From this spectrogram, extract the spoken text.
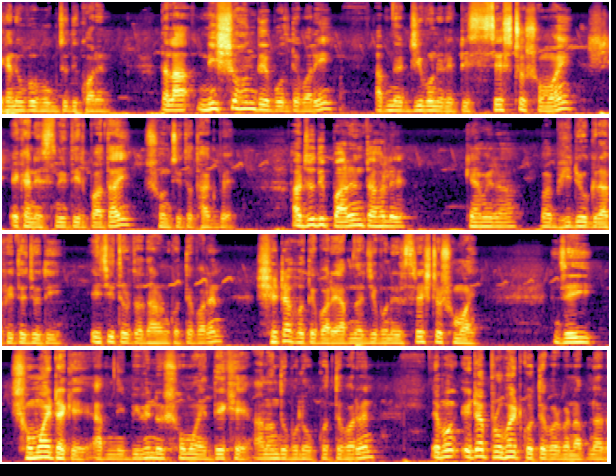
এখানে উপভোগ যদি করেন, তাহলে নিঃসন্দেহে বলতে পারি আপনার জীবনের একটি শ্রেষ্ঠ সময় এখানে স্মৃতির পাতায় সঞ্চিত থাকবে। আর যদি পারেন তাহলে ক্যামেরা বা ভিডিওগ্রাফিতে যদি এই চিত্রটা ধারণ করতে পারেন, সেটা হতে পারে আপনার জীবনের শ্রেষ্ঠ সময়। যেই সময়টাকে আপনি বিভিন্ন সময় দেখে আনন্দ উপভোগ করতে পারবেন এবং এটা প্রোভাইড করতে পারবেন আপনার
